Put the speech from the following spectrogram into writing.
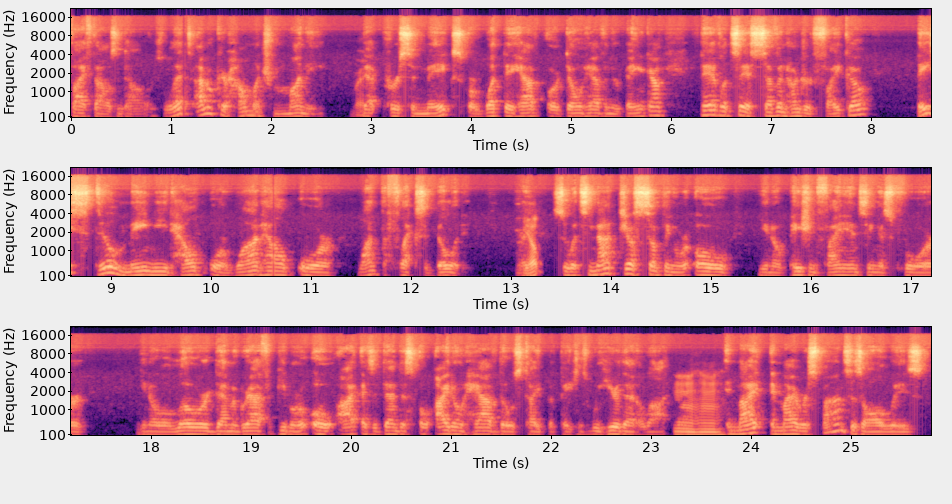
$5,000. Well, that's, I don't care how much money Right. that person makes or what they have or don't have in their bank account. If they have, let's say, a 700 FICO, they still may need help or want help or want the flexibility. Right? Yep. So it's not just something where, oh, you know, patient financing is for, you know, a lower demographic. People are, oh, I as a dentist, oh, I don't have those type of patients. We hear that a lot. Mhm. And my and my response is always,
